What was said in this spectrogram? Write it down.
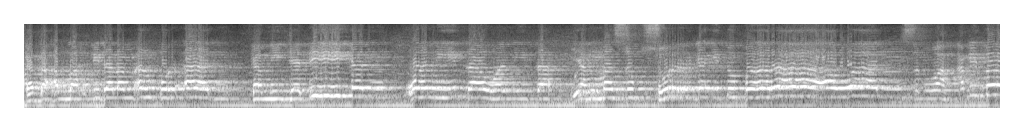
kata Allah di dalam Al-Quran kami jadikan wanita-wanita yang masuk surga itu perawan semua. Amin bu.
